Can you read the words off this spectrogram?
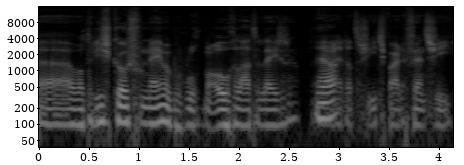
uh, wat risico's voor nemen. Bijvoorbeeld mijn ogen laten lezen. Ja. Uh, dat is iets waar Defensie...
